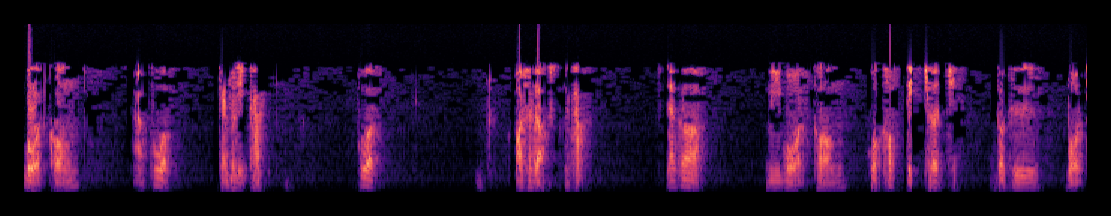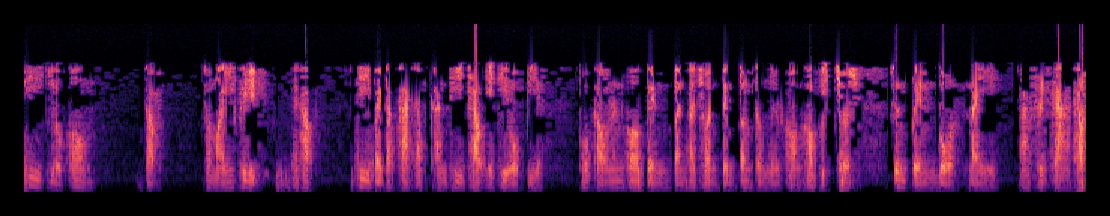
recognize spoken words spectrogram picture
โบสถ์ของอพวกแคทอลิกครับ พวกออร์โธดอกซ์นะครับ แล้วก็มีโบสถ์ของพวก Coptic Church ก็คือโบสถ์ที่เกี่ยวข้องกับสมัยฟิลิปนะครับ ที่ไปประกาศกับขันทีชาวเอธิโอเปีย พวกเขานั้นก็เป็นบรรพชนเป็นต้นกำเนิดของ Coptic Church ซึ่งเป็นโบสถ์ในแอฟริกาครับ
